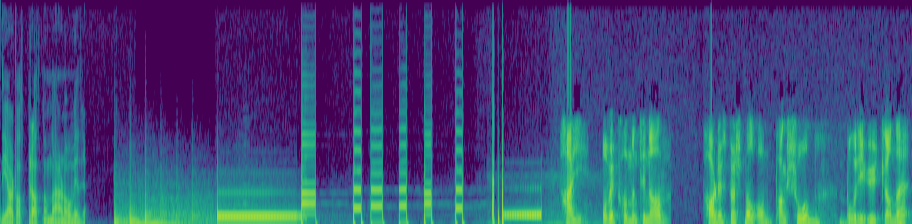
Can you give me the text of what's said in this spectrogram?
de har tatt praten om det her nå videre. Hei, og velkommen til Nav. Har du spørsmål om pensjon, bor i utlandet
